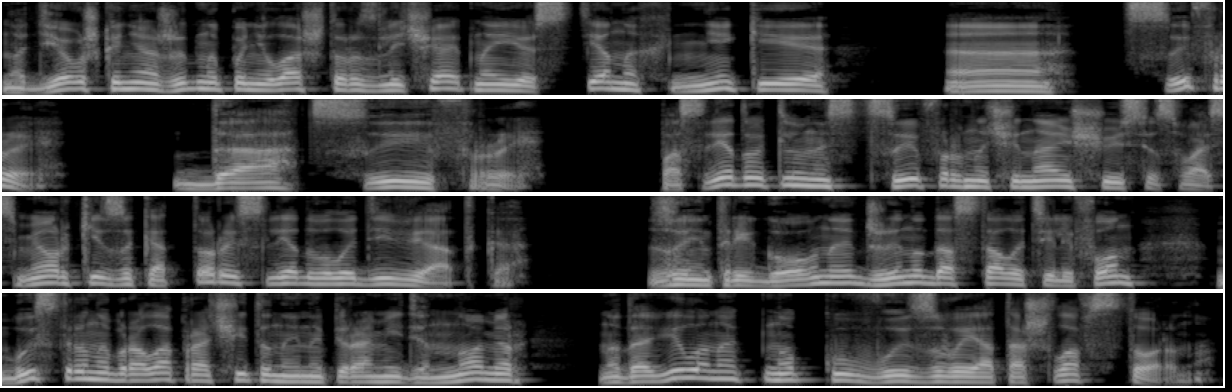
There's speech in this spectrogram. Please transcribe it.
но девушка неожиданно поняла, что различает на ее стенах некие... Э, цифры? Да, цифры. Последовательность цифр, начинающуюся с восьмерки, за которой следовала девятка. Заинтригованная, Джина достала телефон, быстро набрала прочитанный на пирамиде номер, надавила на кнопку вызова и отошла в сторону.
